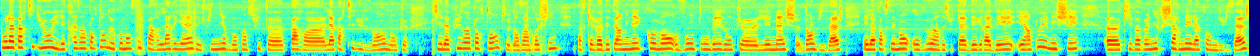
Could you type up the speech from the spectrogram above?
Pour la partie du haut, il est très important de commencer par l'arrière et finir donc ensuite euh, par euh, la partie du devant, donc qui est la plus importante dans un brushing parce qu'elle va déterminer comment vont tomber donc euh, les mèches dans le visage. Et là forcément, on veut un résultat dégradé et un peu éméché qui va venir charmer la forme du visage.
